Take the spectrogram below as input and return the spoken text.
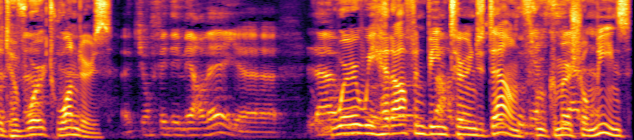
that have worked wonders where we had often been turned down through commercial means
